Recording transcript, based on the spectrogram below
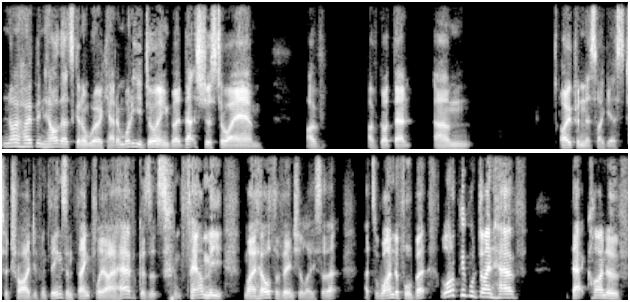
no hope in hell that's going to work, Adam. What are you doing? But that's just who I am. I've, I've got that um, openness, I guess, to try different things. And thankfully I have because it's found me my health eventually. So that, that's wonderful. But a lot of people don't have that kind of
